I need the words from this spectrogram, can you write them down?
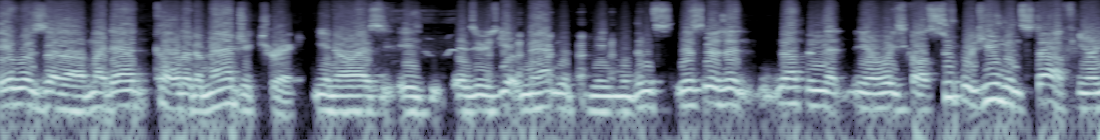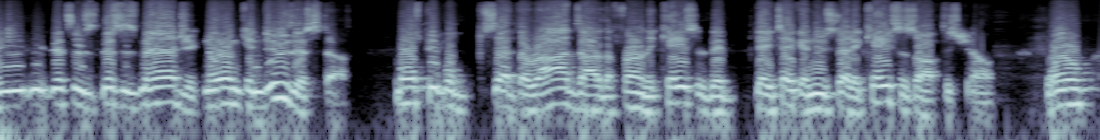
it was uh, my dad called it a magic trick. You know, as as, as he was getting mad with me. This this isn't nothing that you know what he's called superhuman stuff. You know, you, this is this is magic. No one can do this stuff. Most people set the rods out of the front of the cases. They they take a new set of cases off the shelf. Well,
